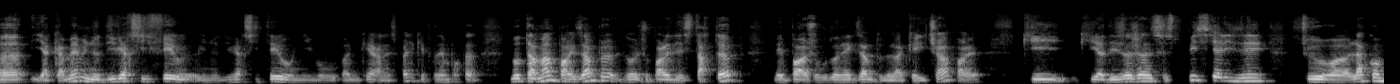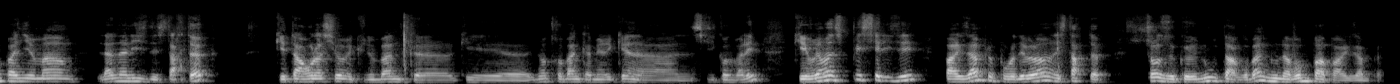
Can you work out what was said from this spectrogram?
Euh, il y a quand même une diversité, au niveau bancaire en Espagne qui est très importante. Notamment, par exemple, je parlais des startups, mais pas, je vous donner l'exemple de la Caixa, qui, qui a des agences spécialisées sur euh, l'accompagnement, l'analyse des startups, qui est en relation avec une euh, une autre banque américaine à Silicon Valley, qui est vraiment spécialisée, par exemple, pour le développement des startups chose que nous, Targobank, nous n'avons pas, par exemple.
